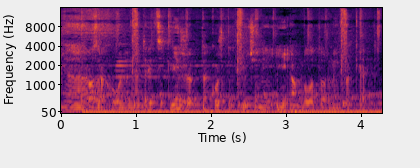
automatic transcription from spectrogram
е, розраховане на 30 ліжок, також підключений і амбулаторний пакет.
